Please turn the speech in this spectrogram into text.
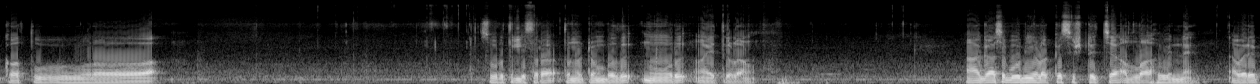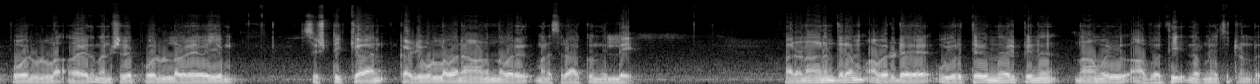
قطورا സൂറത്തുൽ ഇസ്ര തൊണ്ണൂറ്റൊമ്പത് നൂറ് ആയത്തുകളാണ് ആകാശഭൂമികളൊക്കെ സൃഷ്ടിച്ച അള്ളാഹുവിനെ അവരെപ്പോലുള്ള അതായത് മനുഷ്യരെപ്പോലുള്ളവരെയും സൃഷ്ടിക്കാൻ കഴിവുള്ളവനാണെന്നവർ മനസ്സിലാക്കുന്നില്ലേ മരണാനന്തരം അവരുടെ ഉയർത്തെഴുന്നേൽപ്പിന് നാം ഒരു അവധി നിർണയിച്ചിട്ടുണ്ട്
